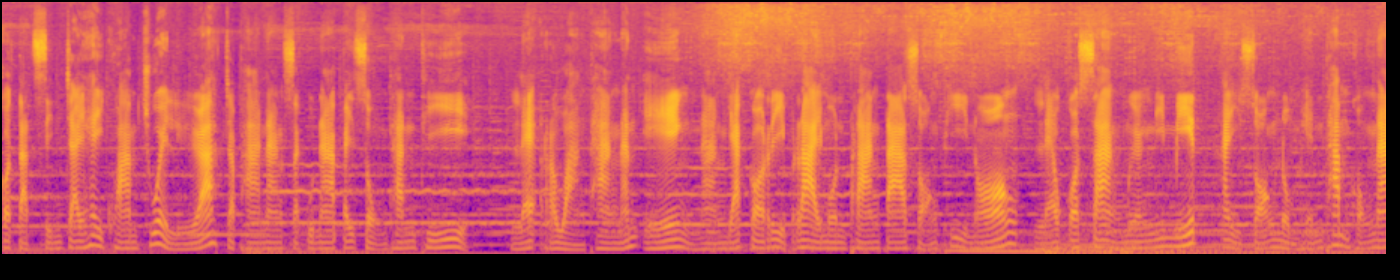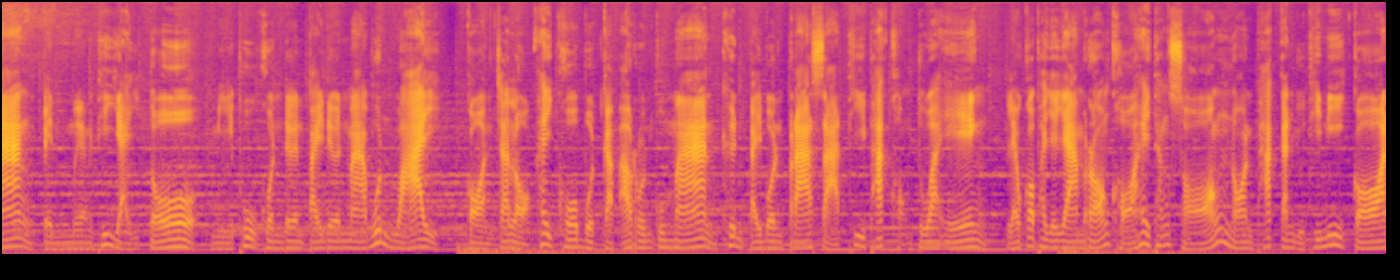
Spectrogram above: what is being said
ก็ตัดสินใจให้ความช่วยเหลือ จะพานางสกุณาไปส่งทันที และระหว่างทางนั้นเอง นางยักษ์ก็รีบร่ายมนพลางตาสองพี่น้อง แล้วก็สร้างเมืองนิมิตให้สองหนุ่มเห็นถ้ำของนาง เป็นเมืองที่ใหญ่โต มีผู้คนเดินไปเดินมาวุ่นวาย ก่อนจะหลอกให้โคบุตรกับอรุณกุมารขึ้นไปบนปราสาทที่พักของตัวเอง แล้วก็พยายามร้องขอให้ทั้งสองนอนพักกันอยู่ที่นี่ก่อน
